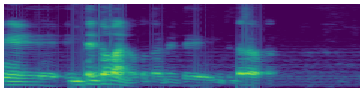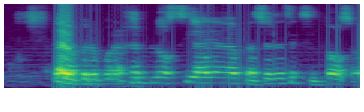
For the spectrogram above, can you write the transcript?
eh, intento vano totalmente. Claro, pero por ejemplo, sí hay adaptaciones exitosas,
